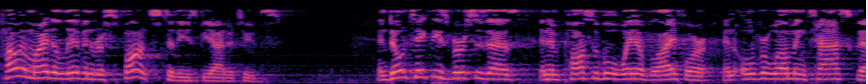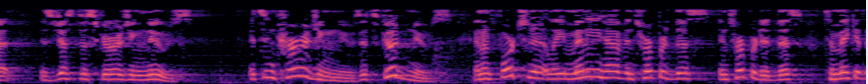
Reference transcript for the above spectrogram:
how am I to live in response to these Beatitudes? And don't take these verses as an impossible way of life or an overwhelming task that is just discouraging news. It's encouraging news. It's good news. And unfortunately, many have interpreted this, interpreted this to make it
